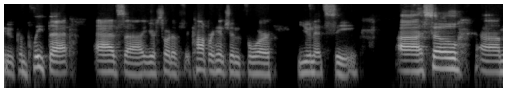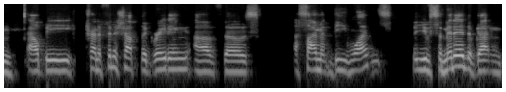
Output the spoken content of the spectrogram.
to complete that as uh, your sort of comprehension for unit C. Uh, so um, I'll be trying to finish up the grading of those assignment B1s that you've submitted. I've gotten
